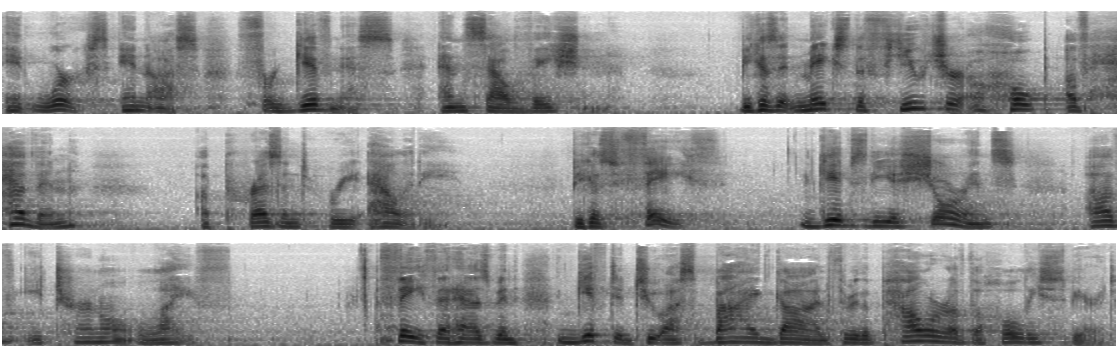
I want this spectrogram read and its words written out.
it works in us forgiveness and salvation because it makes the future hope of heaven a present reality. Because faith gives the assurance of eternal life. Faith that has been gifted to us by God through the power of the Holy Spirit.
